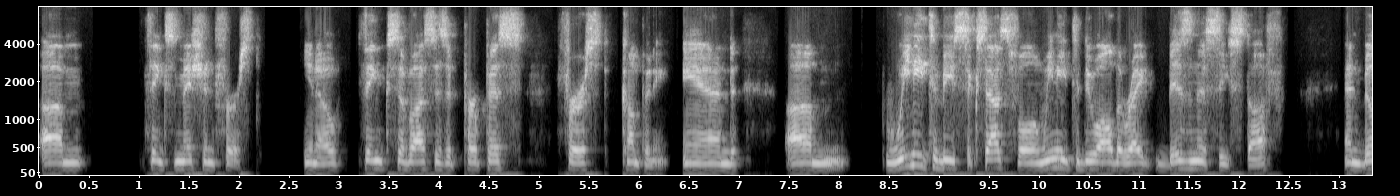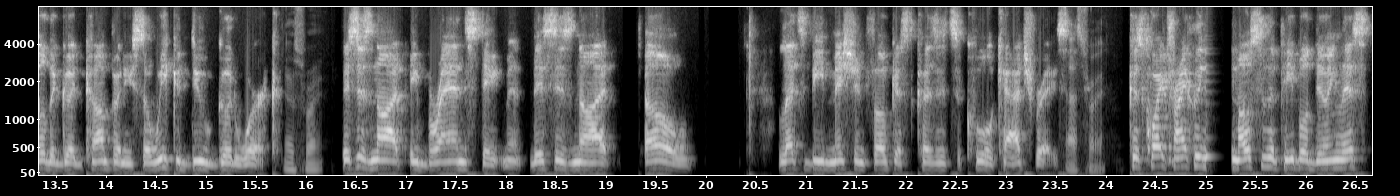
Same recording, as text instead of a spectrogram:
um, thinks mission first you know thinks of us as a purpose first company and um, we need to be successful and we need to do all the right businessy stuff and build a good company so we could do good work That's right. This is not a brand statement. This is not oh let's be mission focused because it's a cool catchphrase. That's right. because quite frankly most of the people doing this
